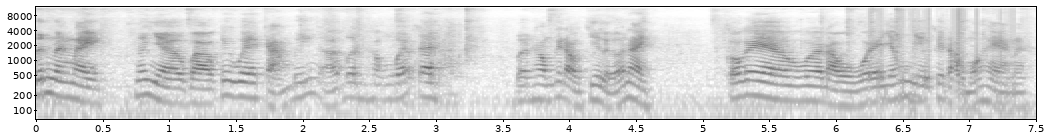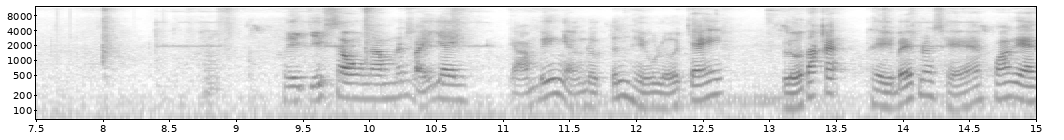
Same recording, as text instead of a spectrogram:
Tính năng này nó nhờ vào cái que cảm biến ở bên hông bếp đây bên hông cái đầu chia lửa này. Có cái ờ, đầu que giống như cái đầu mỏ hàng nè. Thì chỉ sau 5 đến 7 giây cảm biến nhận được tín hiệu lửa cháy lửa tắt á, thì bếp nó sẽ khóa ga.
